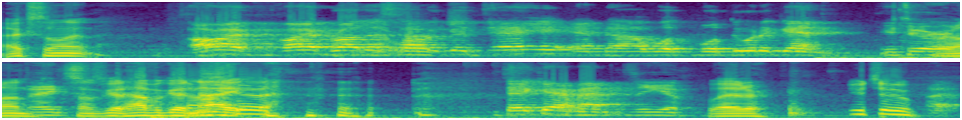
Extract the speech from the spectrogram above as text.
excellent. All right, all right, brothers. Have a good day, and uh, we'll we'll do it again. You too, Right Eric. Thanks. Sounds good. Have a good Sounds night. Take care, man. See you. Later. You too. Bye.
